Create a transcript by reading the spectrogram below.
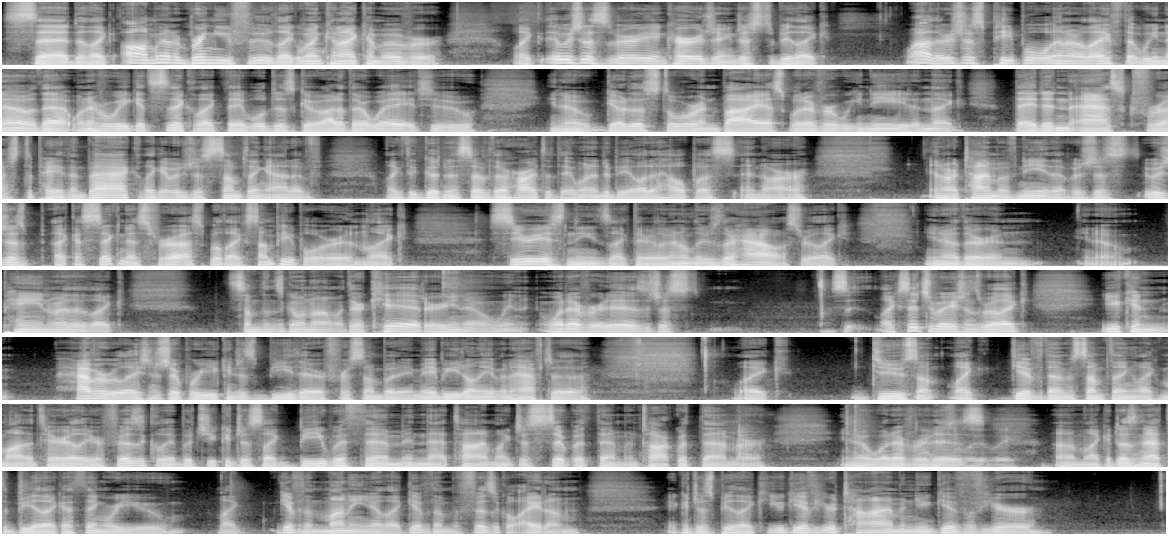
said like, "Oh, I'm gonna bring you food. Like when can I come over?" Like it was just very encouraging just to be like, wow, there's just people in our life that we know that whenever we get sick, like they will just go out of their way to, you know, go to the store and buy us whatever we need. And like they didn't ask for us to pay them back. Like it was just something out of like the goodness of their heart that they wanted to be able to help us in our in our time of need. That was just it was just like a sickness for us. But like some people are in like serious needs, like they're gonna lose their house or like, you know, they're in, you know, pain where they're like something's going on with their kid or, you know, whatever it is, just like situations where like you can have a relationship where you can just be there for somebody. Maybe you don't even have to like do some like give them something like monetarily or physically, but you could just like be with them in that time, like just sit with them and talk with them or you know whatever it is. Absolutely. Um, like it doesn't have to be like a thing where you like give them money or like give them a physical item. It can just be like you give your time and you give of your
